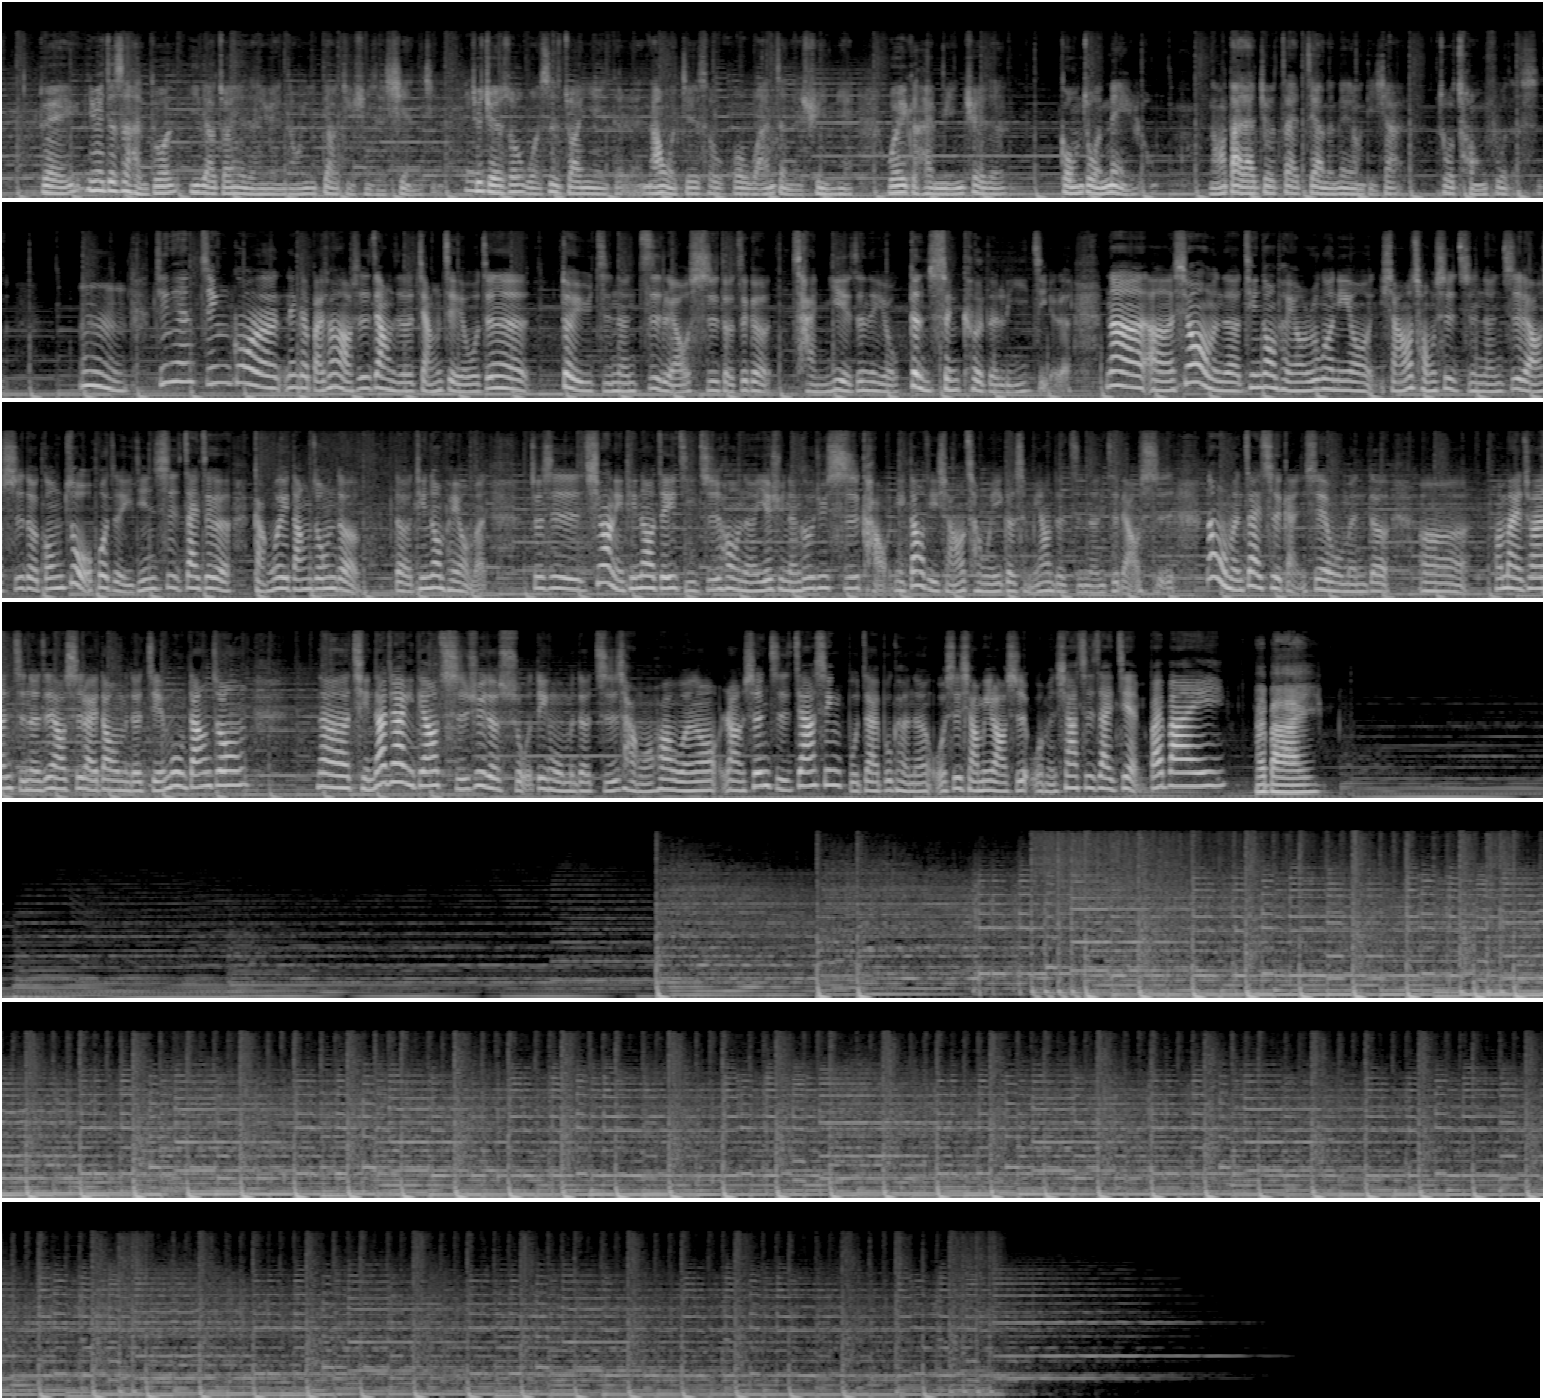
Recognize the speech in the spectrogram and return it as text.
对，因为这是很多医疗专业人员容易掉进去的陷阱，就觉得说我是专业的人，然后我接受过完整的训练，我有一个很明确的工作内容，然后大家就在这样的内容底下做重复的事。嗯，今天经过那个百川老师这样子的讲解，我真的。对于职能治疗师的这个产业，真的有更深刻的理解了。那呃，希望我们的听众朋友，如果你有想要从事职能治疗师的工作，或者已经是在这个岗位当中的的听众朋友们，就是希望你听到这一集之后呢，也许能够去思考，你到底想要成为一个什么样的职能治疗师。那我们再次感谢我们的呃黄百川职能治疗师来到我们的节目当中。那请大家一定要持续的锁定我们的职场文化文哦，让升职加薪不再不可能。我是小米老师，我们下次再见，拜拜，拜拜。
